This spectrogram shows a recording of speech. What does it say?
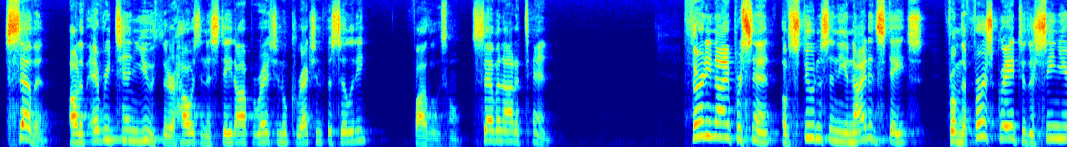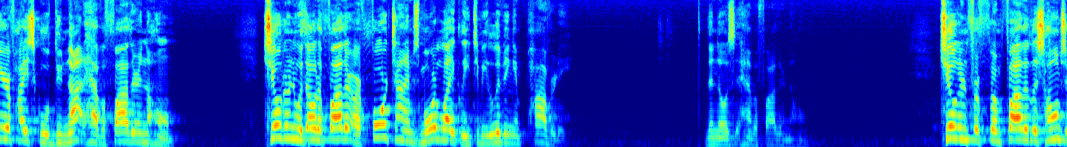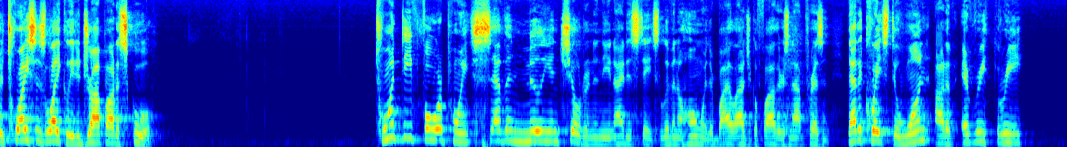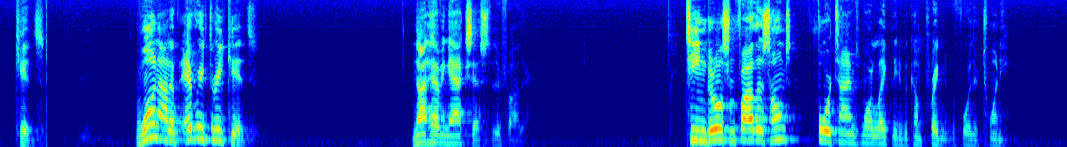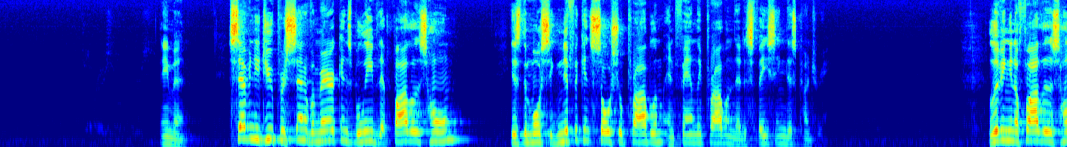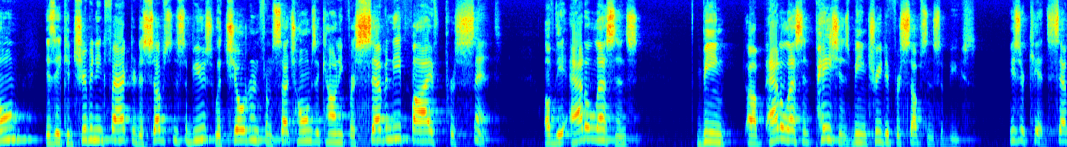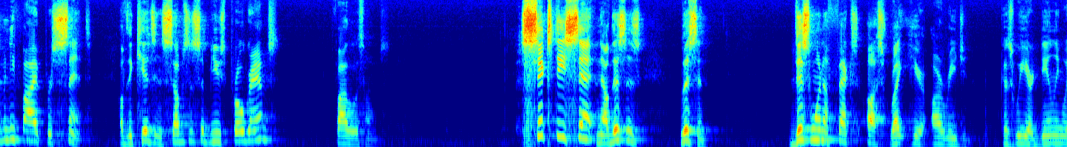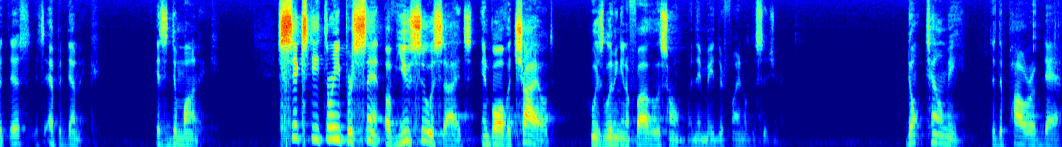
Seven out of every 10 youth that are housed in a state operational correction facility, fatherless home. Seven out of 10. 39% of students in the United States from the first grade to their senior year of high school do not have a father in the home. Children without a father are four times more likely to be living in poverty than those that have a father in the home. Children from fatherless homes are twice as likely to drop out of school. 24.7 million children in the United States live in a home where their biological father is not present. That equates to one out of every three kids. One out of every three kids not having access to their father. Teen girls from fatherless homes, four times more likely to become pregnant before they're 20. Amen. 72% of Americans believe that fatherless home is the most significant social problem and family problem that is facing this country. Living in a fatherless home is a contributing factor to substance abuse, with children from such homes accounting for 75% of the adolescents being uh, adolescent patients being treated for substance abuse. These are kids. 75% of the kids in substance abuse programs, fatherless homes. 60 cent. Now, this is, listen, this one affects us right here, our region, because we are dealing with this. It's epidemic, it's demonic. 63% of youth suicides involve a child who was living in a fatherless home when they made their final decision. Don't tell me that the power of dad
